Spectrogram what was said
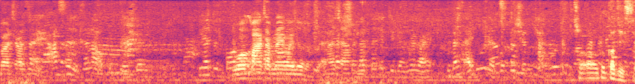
ba trăm đúng không ba trăm em bao nhiêu 저 끝까지 있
